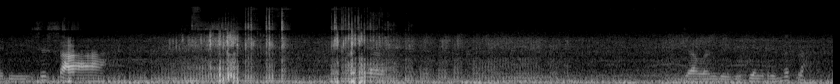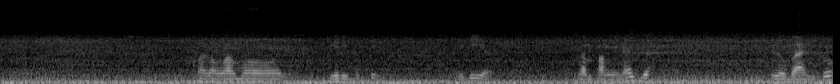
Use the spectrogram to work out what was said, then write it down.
jadi susah. Jangan dibikin ribet lah kalau nggak mau diribetin jadi ya gampangin aja. Lu bantu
